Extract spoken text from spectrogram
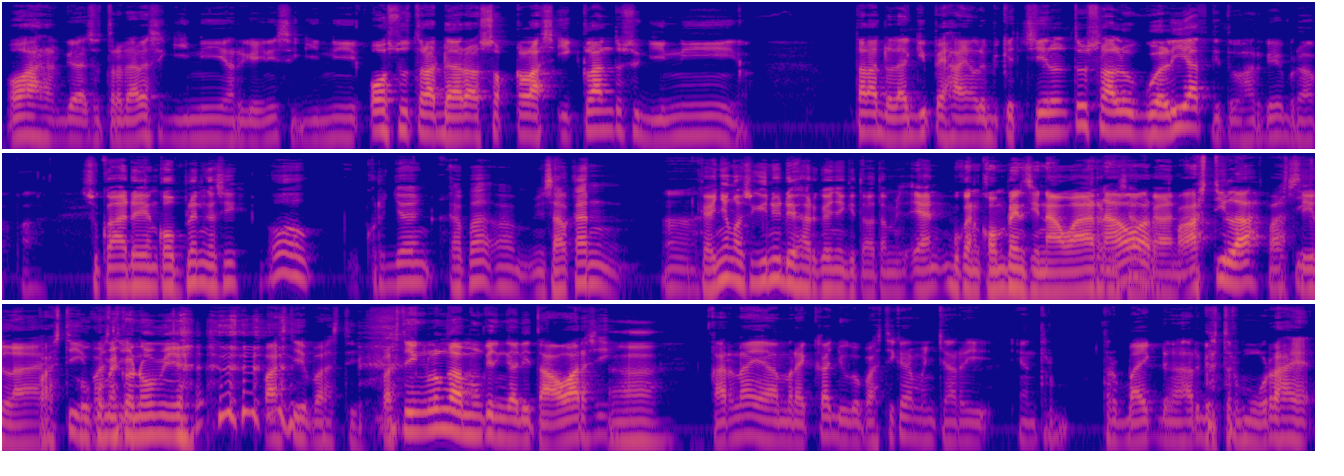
Oh harga sutradara segini harga ini segini. Oh sutradara sekelas iklan tuh segini. Ntar ada lagi PH yang lebih kecil tuh selalu gue lihat gitu harganya berapa. Suka ada yang komplain gak sih? Oh kerja apa misalkan Ah. kayaknya nggak segini deh harganya gitu atau ya bukan komplain sih nawar, nawar misalkan. pastilah pasti. Pastilah pasti hukum pasti, ekonomi ya. Pasti pasti. Pasti lu nggak mungkin nggak ditawar sih. Ah, karena ya mereka juga pasti kan mencari yang ter- terbaik dengan harga termurah ya.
